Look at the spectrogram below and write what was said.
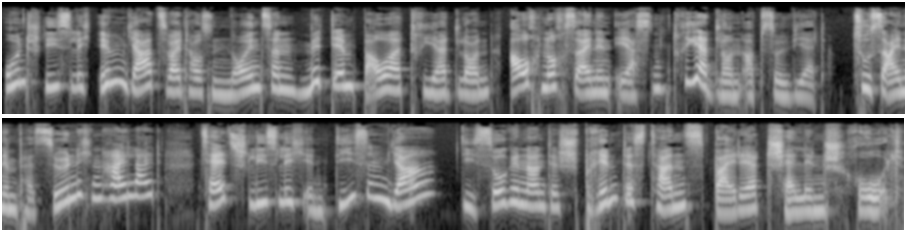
und schließlich im Jahr 2019 mit dem Bauer Triathlon auch noch seinen ersten Triathlon absolviert. Zu seinem persönlichen Highlight zählt schließlich in diesem Jahr die sogenannte Sprintdistanz bei der Challenge Rot.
